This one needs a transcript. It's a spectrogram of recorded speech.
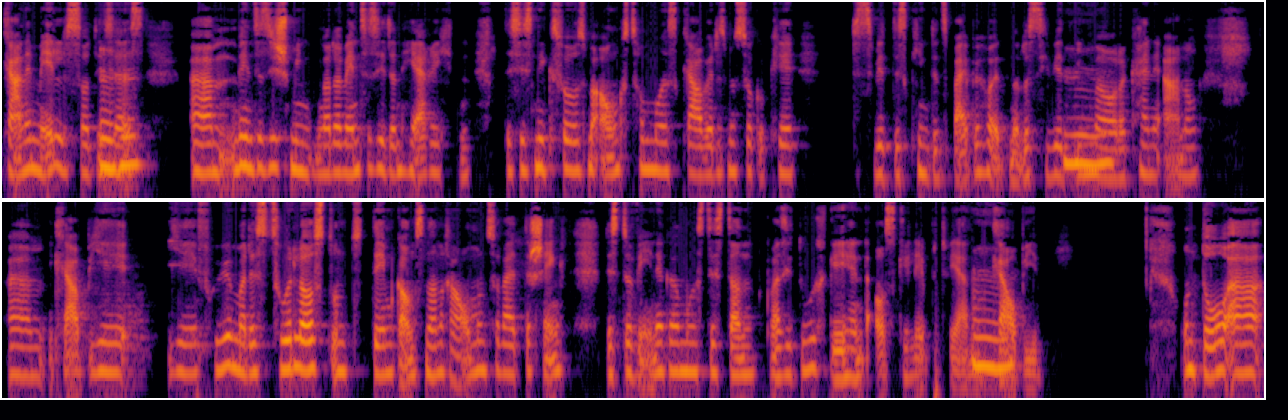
kleine Mädels, so dieses, Mhm. ähm, wenn sie sich schminken oder wenn sie sich dann herrichten. Das ist nichts, vor was man Angst haben muss, glaube ich, dass man sagt, okay, das wird das Kind jetzt beibehalten oder sie wird Mhm. immer oder keine Ahnung. Ähm, ich glaube, je, je früher man das zulässt und dem Ganzen einen Raum und so weiter schenkt, desto weniger muss das dann quasi durchgehend ausgelebt werden, Mhm. glaube ich. Und da auch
